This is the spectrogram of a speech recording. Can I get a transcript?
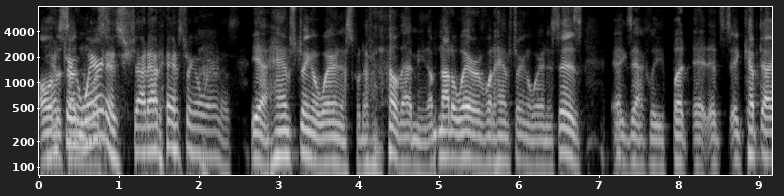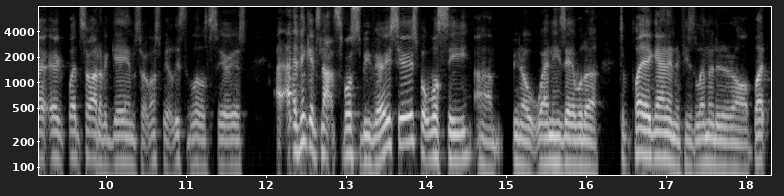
all hamstring of a sudden hamstring awareness. Was, Shout out hamstring awareness. Yeah, hamstring awareness, whatever the hell that means. I'm not aware of what hamstring awareness is, exactly. But it, it's it kept Eric Bledsoe out of a game, so it must be at least a little serious. I, I think it's not supposed to be very serious, but we'll see. Um, you know when he's able to to play again and if he's limited at all. But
